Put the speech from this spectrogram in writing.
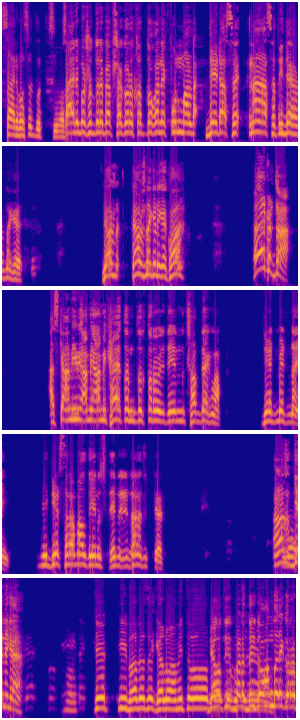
চার বছর করছি চার বছর ধরে ব্যবসা করো তোর দোকানে কোন মালটা ডেট আছে? না আছে তুই দেখ নাকি খা এই বেটা! আজকে আমি আমি আমি খাইতাম তোর সব দেখলাম। ডেট মেট নাই। ডেট ছাড়া মাল কীভাবে যে গেল আমি তো তুই দোকানদারি করার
